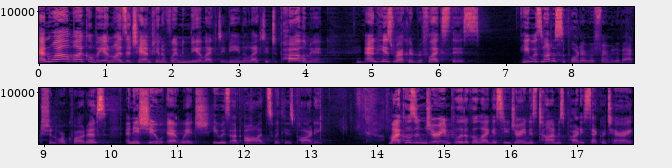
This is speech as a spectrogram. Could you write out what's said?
And while Michael Beahan was a champion of women be elected, being elected to parliament, and his record reflects this, he was not a supporter of affirmative action or quotas, an issue at which he was at odds with his party. Michael's enduring political legacy during his time as party secretary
